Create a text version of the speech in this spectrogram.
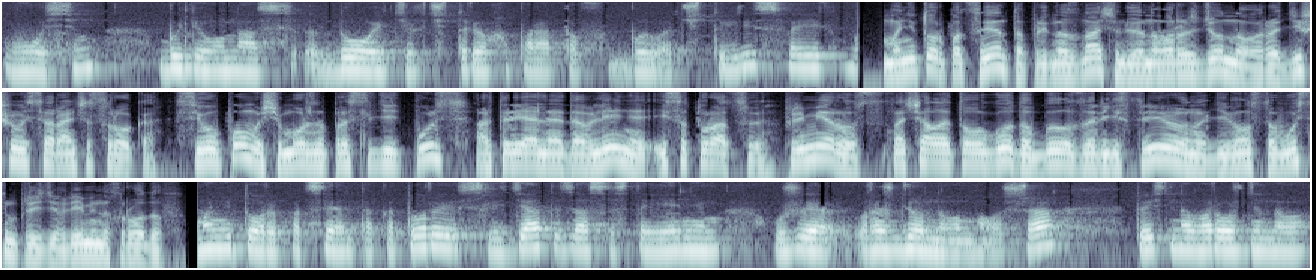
8. Э, Были у нас до этих четырех аппаратов было 4 своих. Монитор пациента предназначен для новорожденного, родившегося раньше срока. С его помощью можно проследить пульс, артериальное давление и сатурацию. К примеру, с начала этого года было зарегистрировано 98 преждевременных родов. Мониторы пациента, которые следят за состоянием уже рожденного малыша, то есть новорожденного,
